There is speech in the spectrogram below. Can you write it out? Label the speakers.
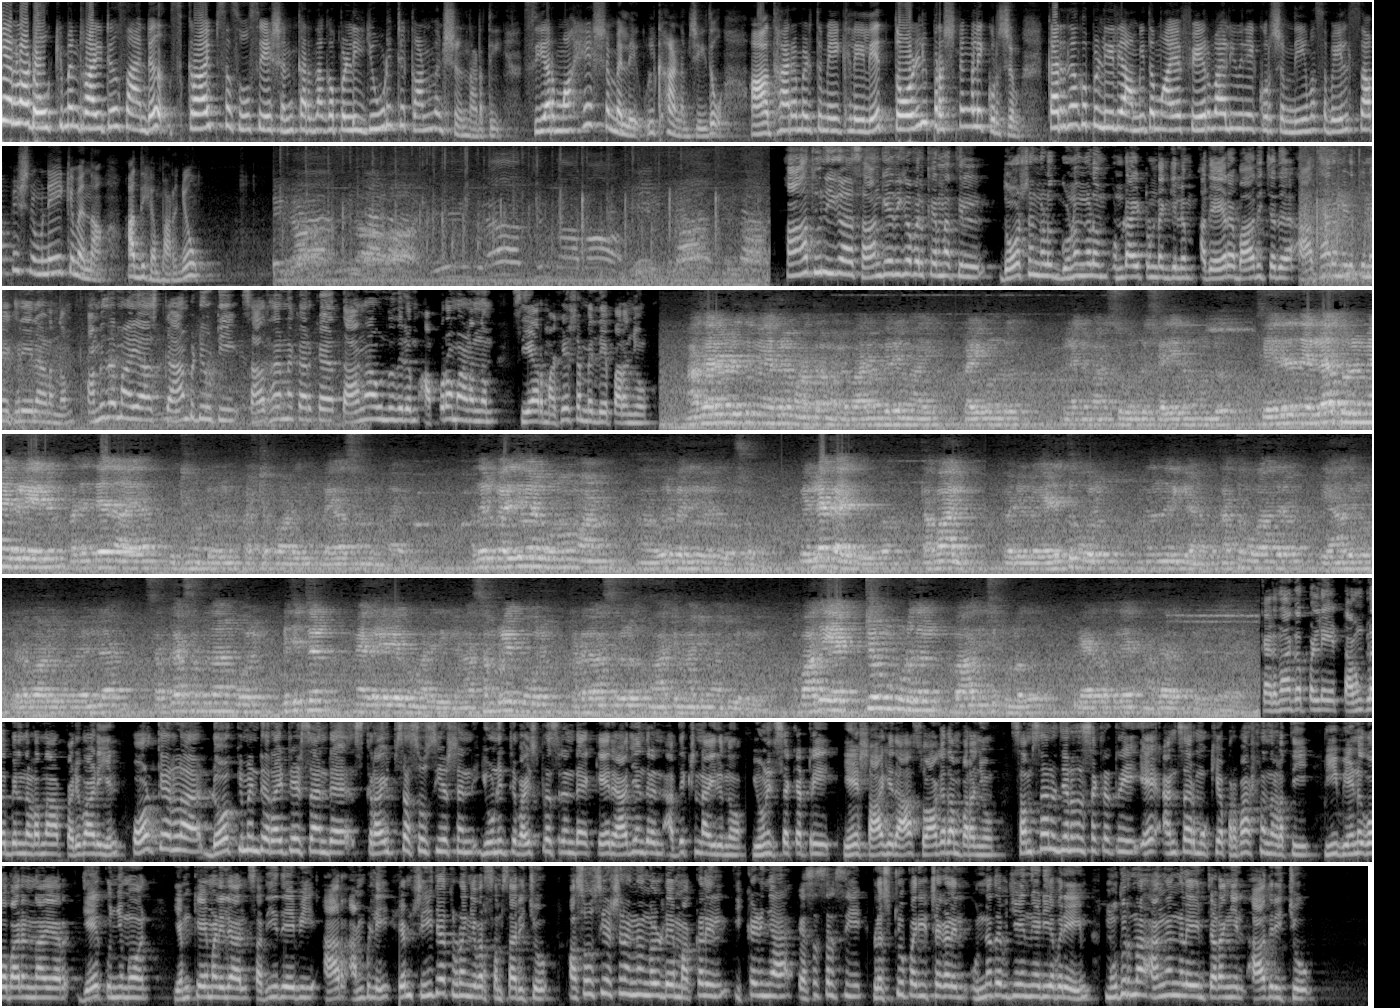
Speaker 1: Kerala document writers and scribes association Karunagappally unit convention നടത്തി. C R Mahesh M L A ഉദ്ഘാടനം ചെയ്തു. ആധാരമെഴുത്ത് മേഖലയിലെ തൊഴിൽ പ്രശ്നങ്ങളെക്കുറിച്ചും കരുനാഗപ്പള്ളിയിലെ അമിതമായ ഫെയർ വാല്യൂവിനെക്കുറിച്ചും നിയമസഭയിൽ സബ്മിഷൻ ഉന്നയിക്കുമെന്ന് അദ്ദേഹം പറഞ്ഞു.
Speaker 2: ആധുനിക സാങ്കേതികവൽക്കരണത്തിൽ ദോഷങ്ങളും ഗുണങ്ങളും ഉണ്ടായിട്ടുണ്ടെങ്കിലും അതേറെ ബാധിച്ചത് ആധാരമെഴുത്തു മേഖലയിലാണെന്നും അമിതമായ സ്റ്റാമ്പ് ഡ്യൂട്ടി സാധാരണക്കാർക്ക് താങ്ങാവുന്നതിലും അപ്പുറമാണെന്നും C R Mahesh M L A പറഞ്ഞു.
Speaker 3: ആധാരമെഴുത്ത് മേഖല മാത്രമല്ല പാരമ്പര്യമായി കൈകൊണ്ട് അല്ലെങ്കിൽ മനസ്സുകൊണ്ട് ശരീരം കൊണ്ട് ചെയ്തിരുന്ന എല്ലാ തൊഴിൽ മേഖലയിലും അതിന്റെതായ ബുദ്ധിമുട്ടുകളും കഷ്ടപ്പാടുകളും പ്രയാസങ്ങളും ഉണ്ടായിരുന്നു. അതൊരു പരിധിവരെ ഗുണവുമാണ് ഒരു പരിധിവരെ ദോഷവും എല്ലാ കാര്യത്തിലും ഇപ്പം തപാൽ വഴിയുള്ള എഴുത്ത് പോലും നിന്നിരിക്കുകയാണ്. അപ്പോൾ കത്ത് മുഖാന്തരം യാതൊരു ഇടപാടുകളും എല്ലാ സർക്കാർ സംവിധാനം പോലും ഡിജിറ്റൽ മേഖലയിലേക്ക് മാറിയിരിക്കുകയാണ്. അസംബ്ലിയിൽ പോലും കടലാസുകൾ മാറ്റി മാറ്റി മാറ്റി വരികയാണ്. അപ്പൊ അത് ഏറ്റവും കൂടുതൽ ബാധിച്ചിട്ടുള്ളത് കേരളത്തിലെ നഗര എഴുത്തുകാരെ
Speaker 2: കരുനാഗപ്പള്ളി ടൗൺ ക്ലബ്ബിൽ നടന്ന പരിപാടിയിൽ all Kerala document writers and scribes association unit vice president K Rajendran അധ്യക്ഷനായിരുന്നു. യൂണിറ്റ് സെക്രട്ടറി എ ഷാഹിദ സ്വാഗതം പറഞ്ഞു. സംസ്ഥാന ജനറൽ സെക്രട്ടറി എ അൻസർ മുഖ്യ പ്രഭാഷണം നടത്തി. P Venugopalan Nair J Kunjumon M K Manilal Sathidevi R Ambili M Sheeja തുടങ്ങിയവർ സംസാരിച്ചു. Association അംഗങ്ങളുടെ മക്കളിൽ ഇക്കഴിഞ്ഞ S S L C plus two പരീക്ഷകളിൽ ഉന്നത വിജയം നേടിയവരെയും മുതിർന്ന അംഗങ്ങളെയും ചടങ്ങിൽ ആദരിച്ചു.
